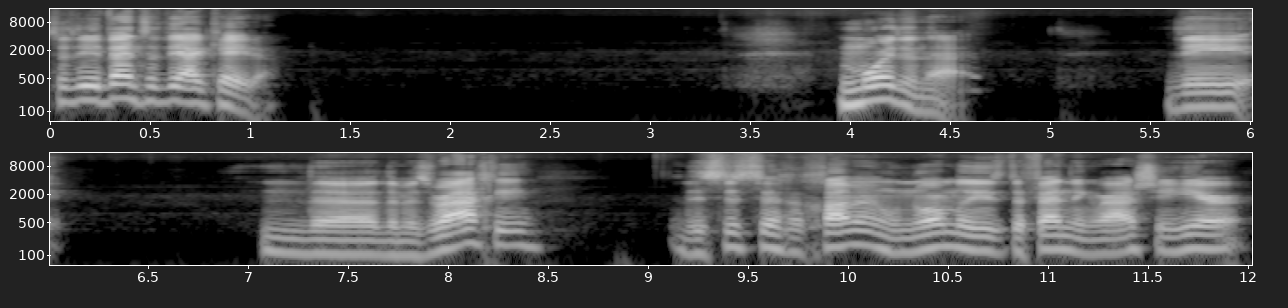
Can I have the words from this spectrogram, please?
to the events of the Akedah. More than that, the the the Mizrahi, the Sifsei Chachamim, who normally is defending Rashi here,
